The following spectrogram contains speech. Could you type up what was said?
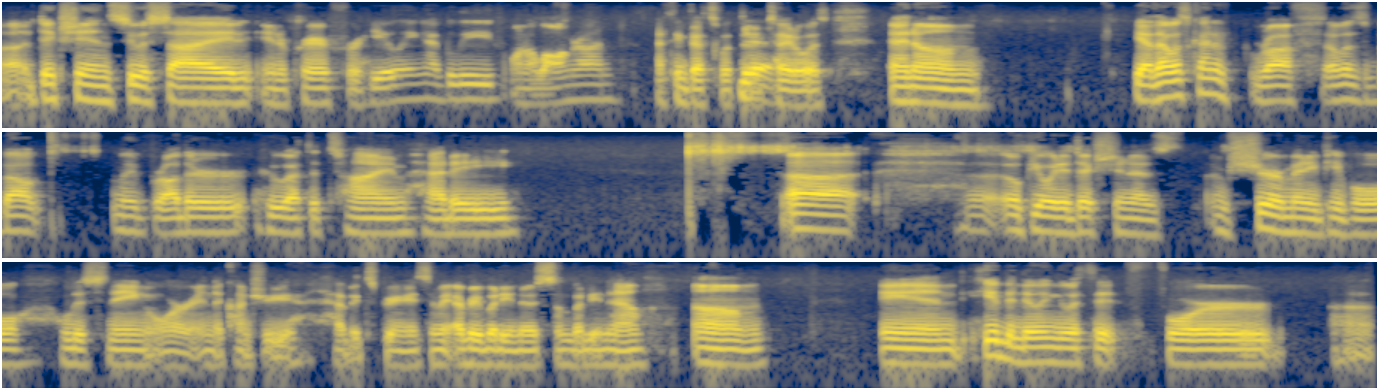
uh, Addiction, Suicide, and a Prayer for Healing, I believe, on a long run. I think that's what the yeah. title is. And um, yeah, that was kind of rough. That was about my brother, who at the time had a uh, uh, opioid addiction, as I'm sure many people listening or in the country have experienced. I mean, everybody knows somebody now. Um, and he had been dealing with it for uh,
